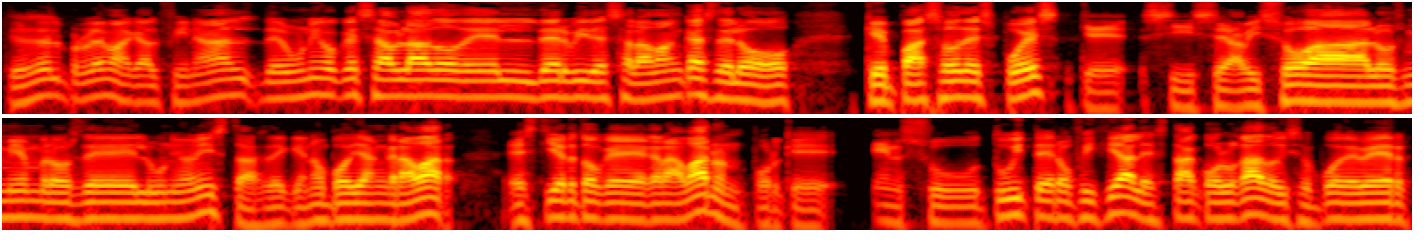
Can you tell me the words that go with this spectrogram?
Ese es el problema, que al final de lo único que se ha hablado del derby de Salamanca es de lo que pasó después, que si se avisó a los miembros del Unionistas de que no podían grabar, es cierto que grabaron, porque en su Twitter oficial está colgado y se puede ver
